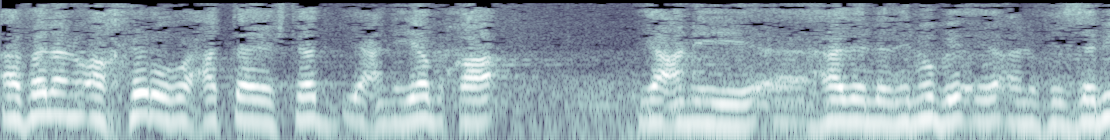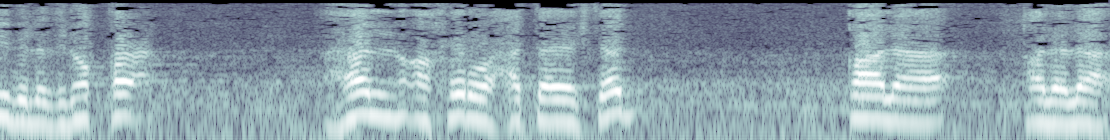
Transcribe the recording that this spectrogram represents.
أفلا نؤخره حتى يشتد يعني يبقى يعني هذا الذي نب يعني في الزبيب الذي نقع. هل نؤخره حتى يشتد؟ قال قال لا.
